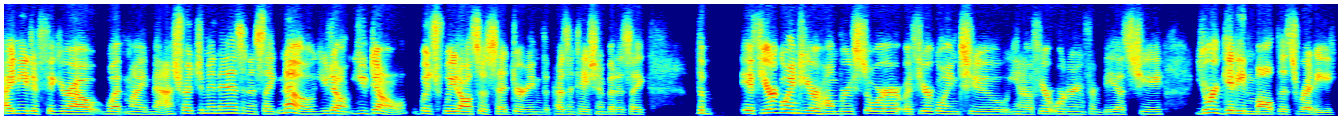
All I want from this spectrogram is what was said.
I need to figure out what my mash regimen is. And it's like, no, you don't, you don't, which we'd also said during the presentation, but it's like the if you're going to your homebrew store, if you're going to, you know, if you're ordering from BSG, you're getting malt that's ready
